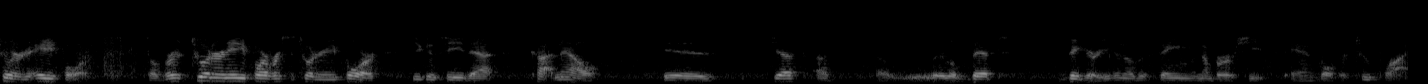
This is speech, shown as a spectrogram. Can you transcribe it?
284. So 284 versus 284, you can see that Cottonelle is just a, a little bit bigger, even though the same number of sheets, and both are two-ply.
